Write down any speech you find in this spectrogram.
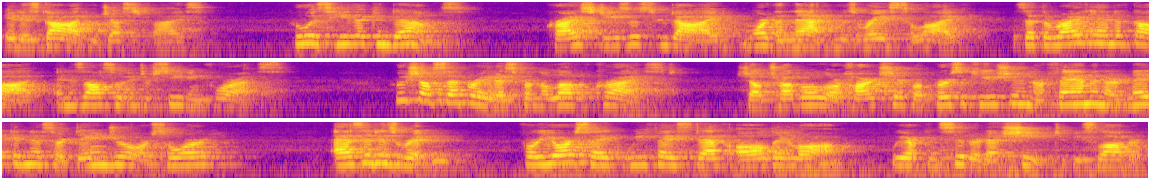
It is God who justifies. Who is he that condemns? Christ Jesus, who died, more than that, who was raised to life, is at the right hand of God and is also interceding for us. Who shall separate us from the love of Christ? Shall trouble or hardship or persecution or famine or nakedness or danger or sword? As it is written, For your sake we face death all day long. We are considered as sheep to be slaughtered.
